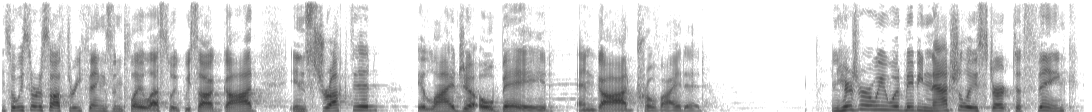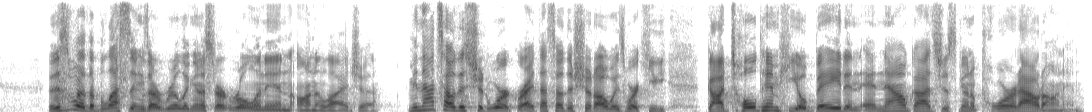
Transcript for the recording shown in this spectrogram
And so we sort of saw three things in play last week. We saw God instructed, Elijah obeyed, and God provided. And here's where we would maybe naturally start to think this is where the blessings are really going to start rolling in on Elijah. I mean, that's how this should work, right? That's how this should always work. He, God told him, he obeyed, and, and now God's just going to pour it out on him.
